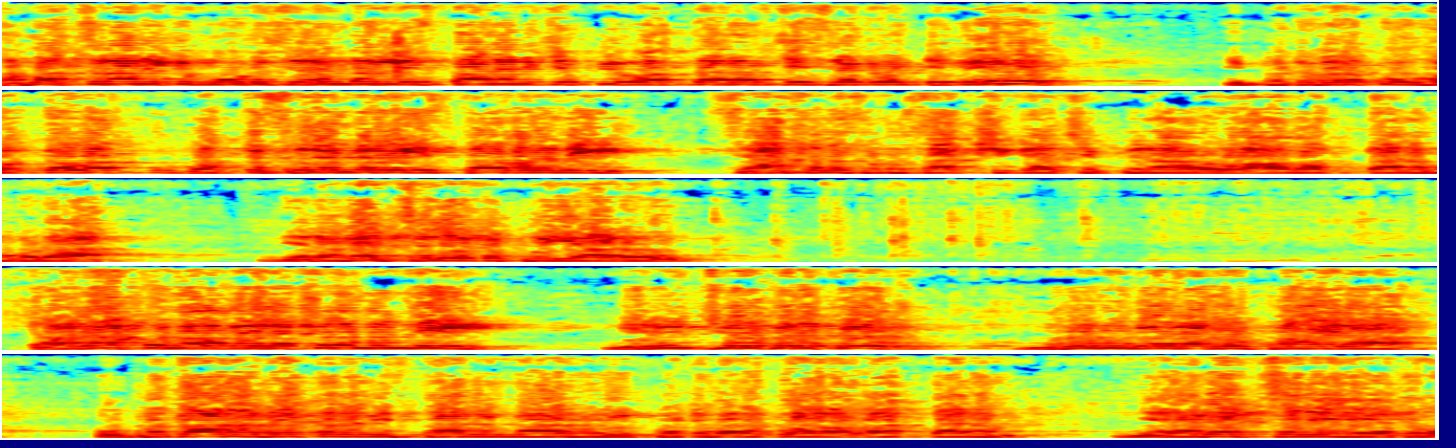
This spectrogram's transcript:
సంవత్సరానికి మూడు సిలిండర్లు ఇస్తానని చెప్పి వాగ్దానం చేసినటువంటి మీరు ఇప్పటి వరకు ఒక్క ఒక్క సిలిండర్ ఇస్తామనని శాసనసభ సాక్షిగా చెప్పినారు. ఆ వాగ్దానం కూడా నెరవేర్చలేకపోయారు. దాదాపు నలభై లక్షల మంది నిరుద్యోగులకు మూడు వేల రూపాయల ఉపకార వేతనం ఇస్తానన్నారు ఇప్పటి వరకు ఆ వాగ్దానం నెరవేర్చనే లేదు.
